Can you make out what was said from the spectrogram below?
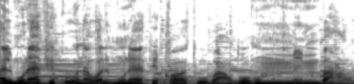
المنافقون والمنافقات بعضهم من بعض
